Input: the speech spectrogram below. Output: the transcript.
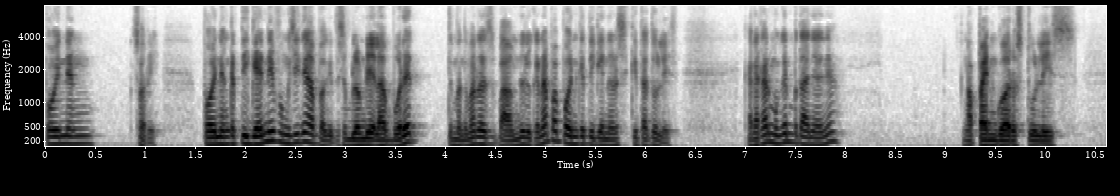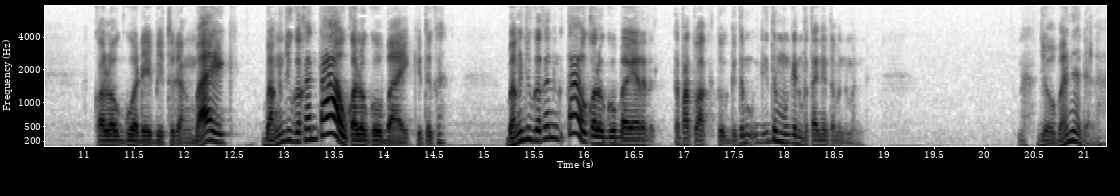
Poin yang sorry, poin yang ketiga ini fungsinya apa gitu? Sebelum dielaborate, teman-teman harus paham dulu kenapa poin ketiga harus kita tulis. Karena kan mungkin pertanyaannya, ngapain gua harus tulis? Kalau gua debitur yang baik, bank juga kan tahu kalau gue baik gitu kan. Bank juga kan tahu kalau gue bayar tepat waktu gitu. Gitu mungkin pertanyaan teman-teman. Nah, jawabannya adalah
